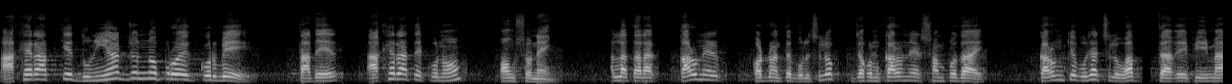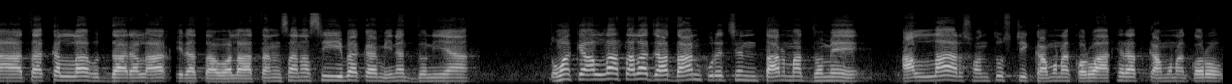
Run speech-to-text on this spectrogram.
আখেরাতকে দুনিয়ার জন্য প্রয়োগ করবে তাদের আখেরাতে কোনো অংশ নেই। আল্লাহ তালা কারণের ঘটনাতে বলেছিল, যখন কারণের সম্প্রদায় কারণকে বোঝাচ্ছিল, "ওয়াবতাগি ফীমা আতাকাল্লাহুদ-দার আল-আখিরাতা ওয়ালা তানসা নাসীবাকা মিনাদ দুনিয়া। তোমাকে আল্লাহ তালা যা দান করেছেন, তার মাধ্যমে আল্লাহর সন্তুষ্টি কামনা করো, আখেরাত কামনা করো।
